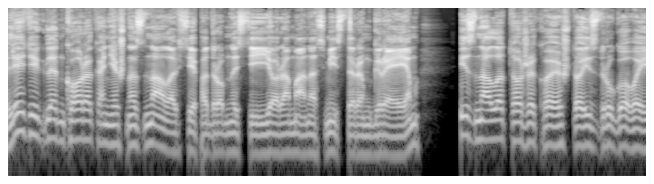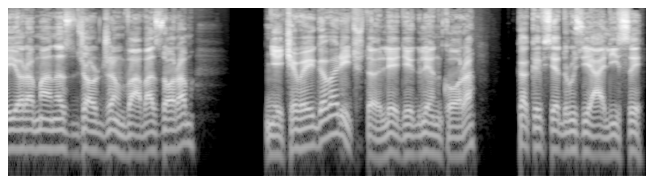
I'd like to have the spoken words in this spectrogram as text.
Леди Гленкора, конечно, знала все подробности ее романа с мистером Греем и знала тоже кое-что из другого ее романа с Джорджем Вавазором. Нечего и говорить, что леди Гленкора, как и все друзья Алисы,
